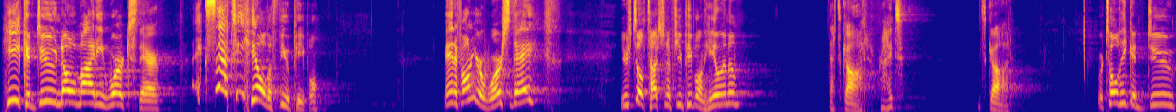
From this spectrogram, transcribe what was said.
He could do no mighty works there, except he healed a few people. Man, if on your worst day, you're still touching a few people and healing them, that's God, right? It's God. We're told he could do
